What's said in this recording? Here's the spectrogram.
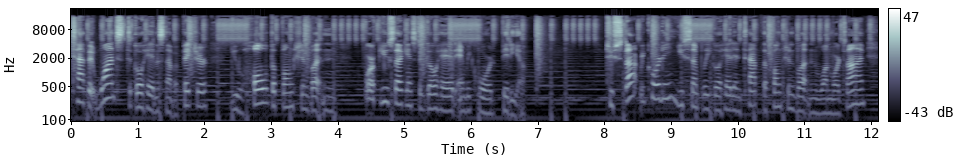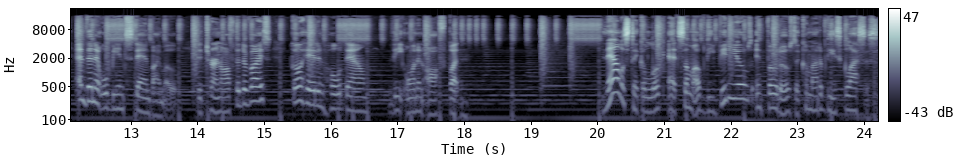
tap it once to go ahead and snap a picture. You hold the function button for a few seconds to go ahead and record video. To stop recording, you simply go ahead and tap the function button one more time and then it will be in standby mode. To turn off the device, go ahead and hold down the on and off button. Now let's take a look at some of the videos and photos that come out of these glasses.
